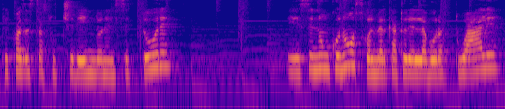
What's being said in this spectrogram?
che cosa sta succedendo nel settore? E se non conosco il mercato del lavoro attuale,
